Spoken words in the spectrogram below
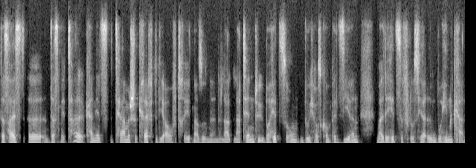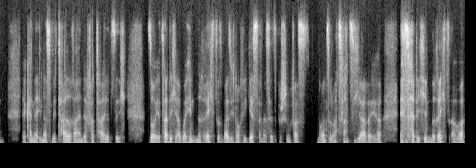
Das heißt, äh, das Metall kann jetzt thermische Kräfte, die auftreten, also eine, latente Überhitzung, durchaus kompensieren, weil der Hitzefluss ja irgendwo hin kann. Der kann ja in das Metall rein, der verteilt sich. So, jetzt hatte ich aber hinten rechts, das weiß ich noch wie gestern, das ist jetzt bestimmt fast 19 oder 20 Jahre her, jetzt hatte ich hinten rechts aber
